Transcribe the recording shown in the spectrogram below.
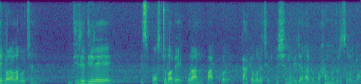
এরপর আল্লাহ বলছেন, ধীরে ধীরে স্পষ্টভাবে কোরআন পাঠ করুন। কাকে বলেছেন? বিশ্বনবী জনাব মোহাম্মদ রসুল্লাহ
